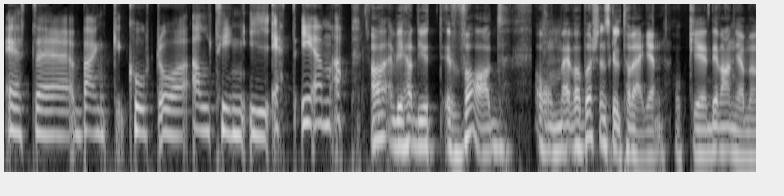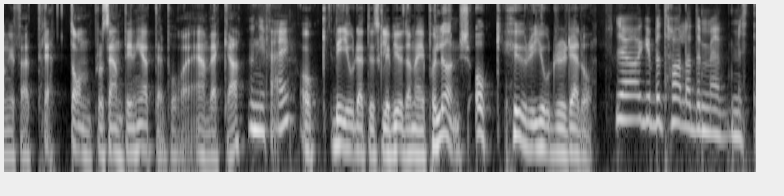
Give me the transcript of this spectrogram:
ett eh, bankkort och allting i ett, i en app. Ja, vi hade ju ett vad om vad börsen skulle ta vägen och eh, det vann jag med ungefär 13 procentenheter på en vecka. Ungefär. Och det gjorde att du skulle bjuda mig på lunch. Och hur gjorde du det då? Jag betalade med mitt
